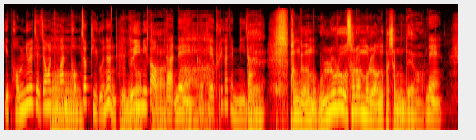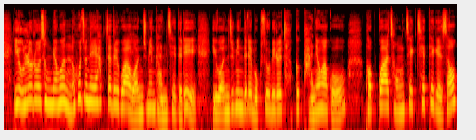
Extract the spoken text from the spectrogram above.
이 법률 제정을 통한 음. 법적 기구는 의미가 의미가, 없다. 없다. 네, 아. 그렇게 풀이가 됩니다. 네. 방금 울루루 선언문을 언급하셨는데요. 네. 이 울루루 성명은 호주 내의 학자들과 원주민 단체들이 이 원주민들의 목소리를 적극 반영하고 법과 정책 채택에서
